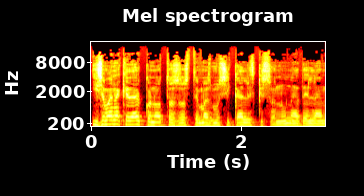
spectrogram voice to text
Y se van a quedar con otros dos temas musicales que son un adelanto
